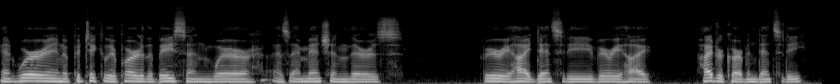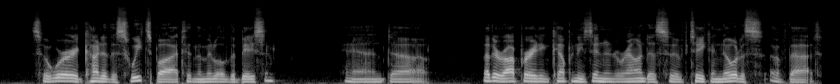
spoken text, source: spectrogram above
And we're in a particular part of the basin where, as I mentioned, there's very high density, very high hydrocarbon density. So we're in kind of the sweet spot in the middle of the basin. And uh, other operating companies in and around us have taken notice of that.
